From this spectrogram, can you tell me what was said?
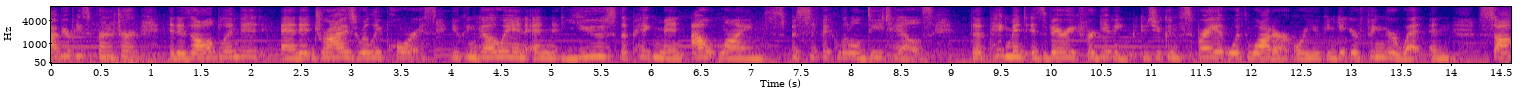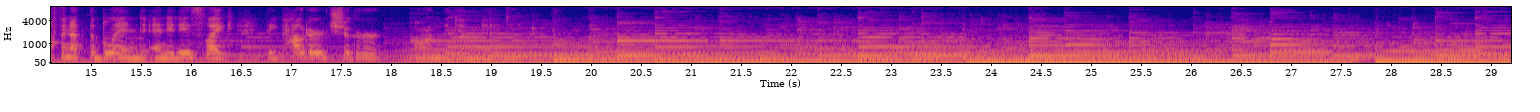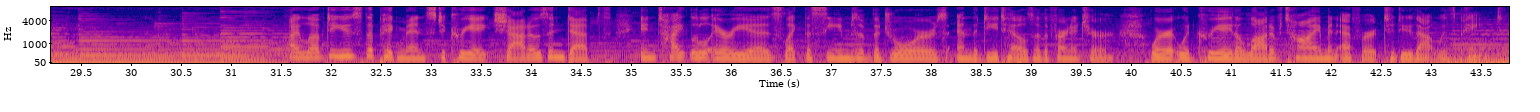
Have your piece of furniture, it is all blended and it dries really porous. You can go in and use the pigment, outline specific little details. The pigment is very forgiving because you can spray it with water or you can get your finger wet and soften up the blend and it is like the powdered sugar on the donut. Love to use the pigments to create shadows and depth in tight little areas like the seams of the drawers and the details of the furniture, where it would create a lot of time and effort to do that with paint.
